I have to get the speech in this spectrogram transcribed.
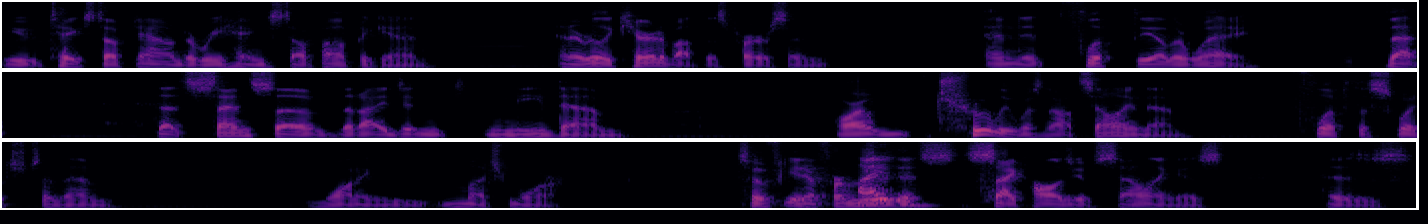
you take stuff down to rehang stuff up again. And I really cared about this person and it flipped the other way. That that sense of that I didn't need them or I truly was not selling them flipped the switch to them wanting much more. So if, you know, for me, I- this psychology of selling is has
